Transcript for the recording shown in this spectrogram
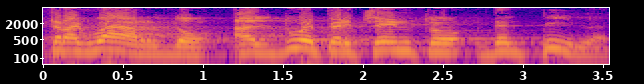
traguardo al 2% del PIL.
